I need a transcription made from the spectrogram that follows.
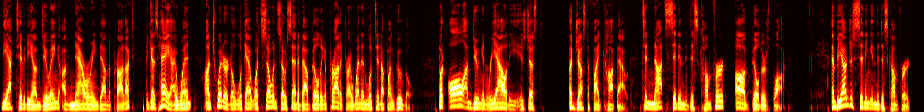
the activity I'm doing of narrowing down the product because, hey, I went on Twitter to look at what so and so said about building a product, or I went and looked it up on Google. But all I'm doing in reality is just a justified cop out to not sit in the discomfort of builder's block. And beyond just sitting in the discomfort,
